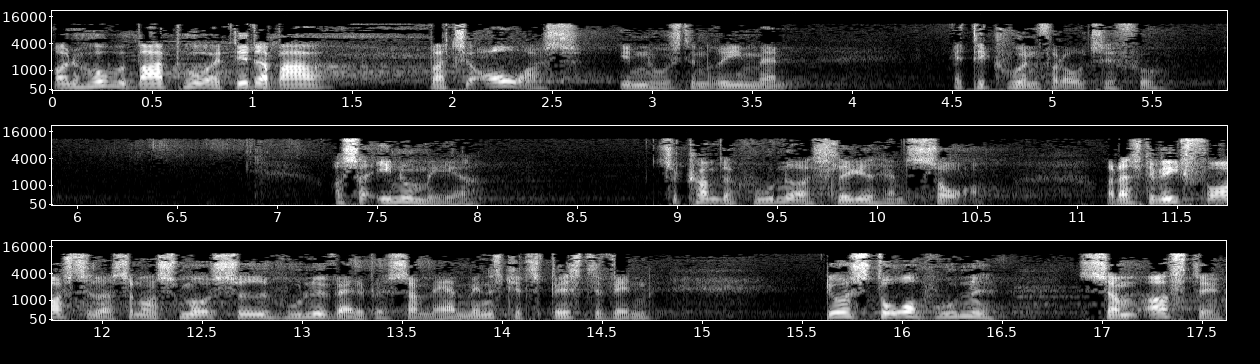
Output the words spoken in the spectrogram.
Og han håbede bare på, at det, der bare var til overs inden hos den rige mand, at det kunne han få lov til at få. Og så endnu mere. Så kom der hunde og slikkede hans sår. Og der skal vi ikke forestille os sådan nogle små søde hundevalpe, som er menneskets bedste ven. Det var store hunde, som ofte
